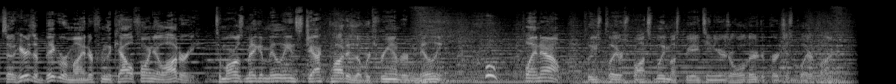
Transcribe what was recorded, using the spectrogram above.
So here's a big reminder from the California Lottery. Tomorrow's Mega Millions jackpot is over 300 million. Play now. Please play responsibly. Must be 18 years or older to purchase player fine.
